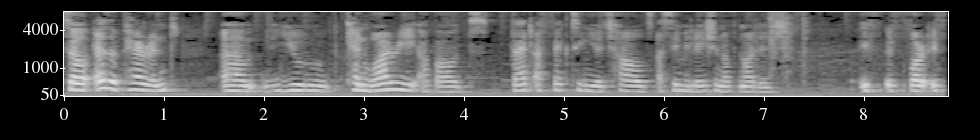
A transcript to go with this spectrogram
So, as a parent, um, you can worry about that affecting your child's assimilation of knowledge. If, if, for, if,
